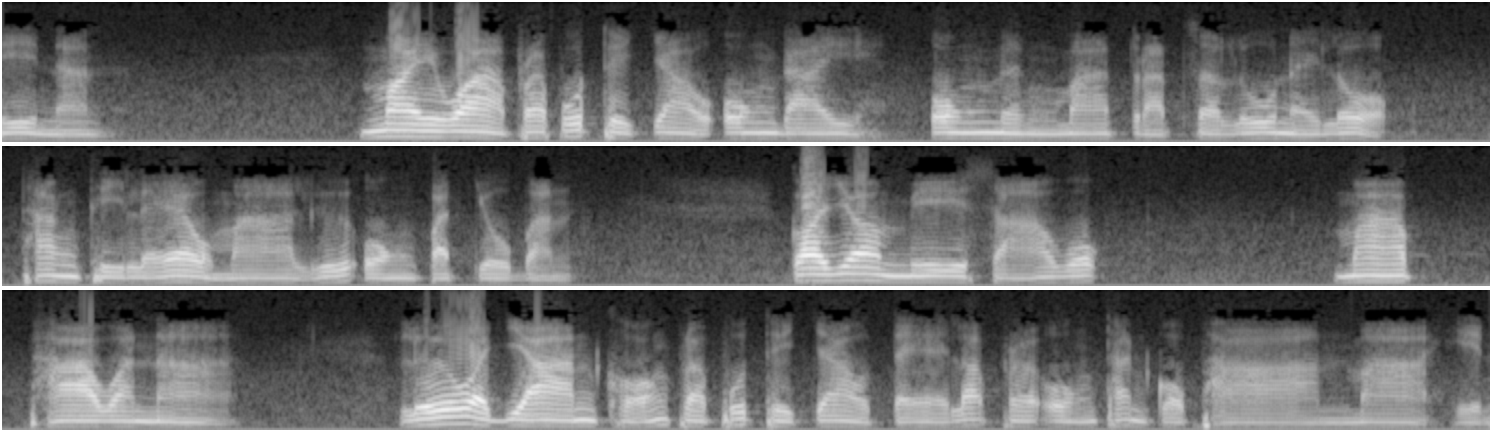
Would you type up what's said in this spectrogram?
นี้นั้น ไม่ว่าพระพุทธเจ้าองค์ใด องค์หนึ่งมาตรัสรู้ในโลก ทั้งที่แล้วมาหรือองค์ปัจจุบัน ก็ย่อมมีสาวกมาภาวนา หรือว่าญาณของพระพุทธเจ้าแต่ละพระองค์ท่านก็ผ่านมาเห็น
